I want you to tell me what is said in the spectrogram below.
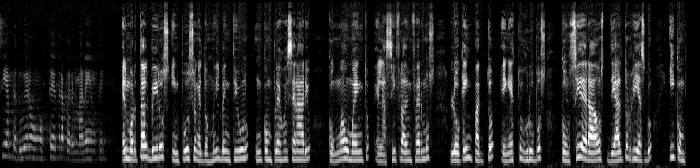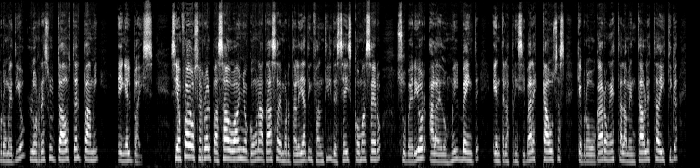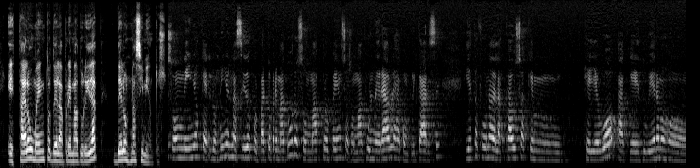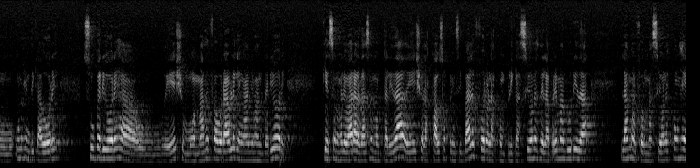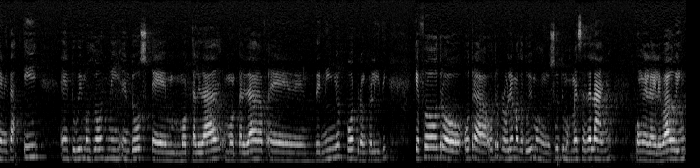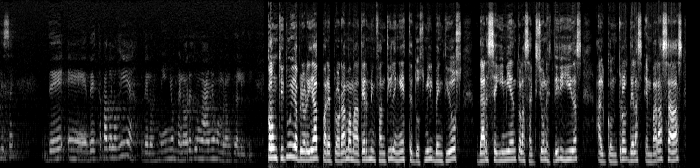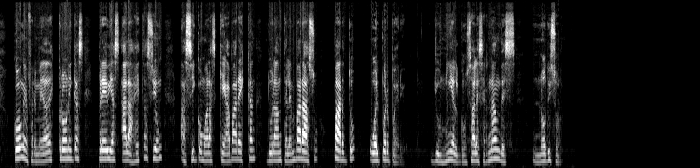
siempre tuvieron un obstetra permanente. El mortal virus impuso en el 2021 un complejo escenario con un aumento en la cifra de enfermos, lo que impactó en estos grupos considerados de alto riesgo y comprometió los resultados del PAMI en el país. Cienfuegos cerró el pasado año con una tasa de mortalidad infantil de 6,0 superior a la de 2020. Entre las principales causas que provocaron esta lamentable estadística está el aumento de la prematuridad de los nacimientos. Son niños que los niños nacidos por parto prematuro son más propensos, son más vulnerables a complicarse y esta fue una de las causas que que llevó a que tuviéramos oh, unos indicadores superiores a, de hecho, más desfavorables que en años anteriores, que se nos elevara la tasa de mortalidad. De hecho, las causas principales fueron las complicaciones de la prematuridad, las malformaciones congénitas y eh, tuvimos dos, dos eh, mortalidades, mortalidad eh, de niños por bronquiolitis, que fue otro, otra, otro problema que tuvimos en los últimos meses del año con el elevado índice eh, de, esta patología de los niños menores de un año con bronquiolitis. Constituye prioridad para el programa materno-infantil en este 2022 dar seguimiento a las acciones dirigidas al control de las embarazadas con enfermedades crónicas previas a la gestación, así como a las que aparezcan durante el embarazo, parto o el puerperio. Juniel González Hernández, Notisur.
